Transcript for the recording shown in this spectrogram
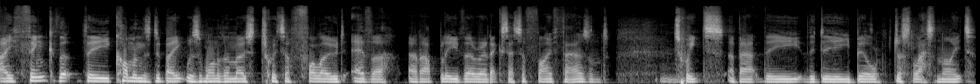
I think that the Commons debate was one of the most Twitter followed ever, and I believe there were in excess of five thousand tweets about the the DE bill just last night.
